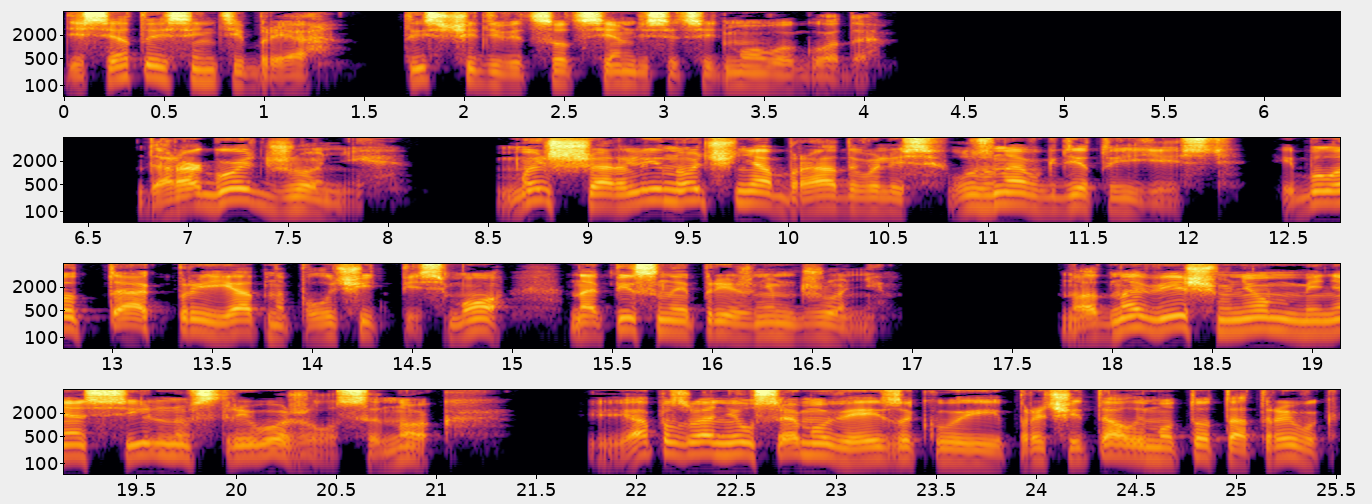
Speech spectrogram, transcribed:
Десятое сентября 1977 года. Дорогой Джонни, мы с Шарлин очень обрадовались, узнав, где ты есть. И было так приятно получить письмо, написанное прежним Джонни. Но одна вещь в нем меня сильно встревожила, сынок. Я позвонил Сэму Вейзаку и прочитал ему тот отрывок,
